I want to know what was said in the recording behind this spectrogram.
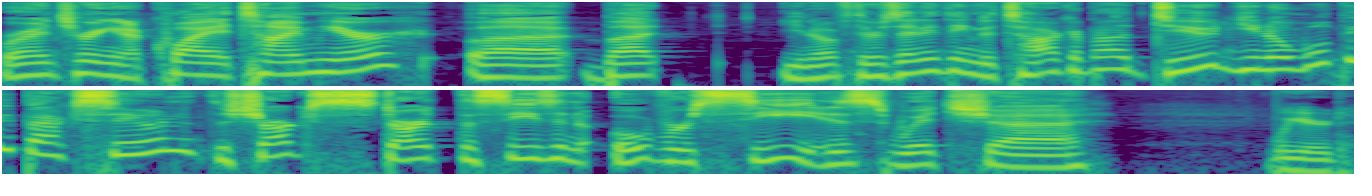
we're entering a quiet time here. Uh, but you know, if there's anything to talk about, dude, you know, we'll be back soon. The Sharks start the season overseas, which uh, Weird.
